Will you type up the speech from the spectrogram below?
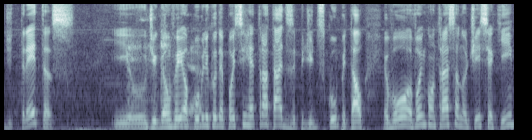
de tretas. E o Digão veio ao público depois se retratar, dizer, pedir desculpa e tal. Eu vou, eu vou encontrar essa notícia aqui.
